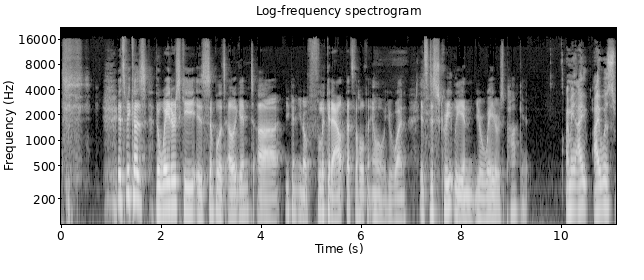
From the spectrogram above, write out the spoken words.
it's because the waiter's key is simple. It's elegant. Uh, you can you know flick it out. That's the whole thing. Oh, your wine. It's discreetly in your waiter's pocket. I mean, I I was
